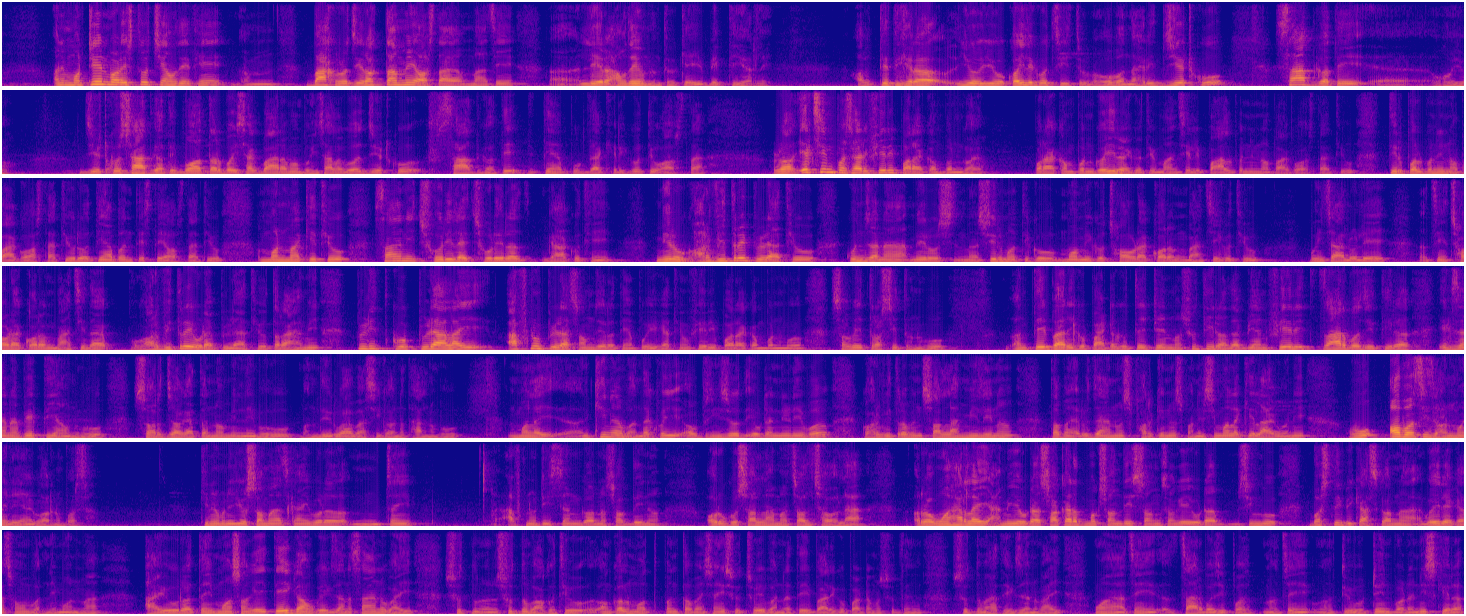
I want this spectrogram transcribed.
अनि म ट्रेनबाट यस्तो च्याउँदै थिएँ बाख्रो चाहिँ रक्तमै अवस्थामा चाहिँ लिएर आउँदै हुनुहुन्थ्यो केही व्यक्तिहरूले। अब त्यतिखेर यो यो कहिलेको चिज हो भन्दाखेरि जेठको सात गते हो यो। जेठको सात गते बहत्तर वैशाख बाह्रमा भुइँचालो गयो जेठको सात गते त्यहाँ पुग्दाखेरिको त्यो अवस्था। र एकछिन पछाडि फेरि पराकम्पन गयो। पराकम्पन गइरहेको थियो। मान्छेले पाल पनि नपाएको अवस्था थियो तिर्पल पनि नपाएको अवस्था थियो र त्यहाँ पनि त्यस्तै अवस्था थियो। मनमा के थियो? सानी छोरीलाई छोडेर गएको थिएँ। मेरो घरभित्रै पीडा थियो। कुनजना मेरो श्रीमतीको मम्मीको छवटा करङ भाँचिएको थियो। भुइँचालोले चाहिँ छवटा करङ भाँचिँदा घरभित्रै एउटा पीडा थियो तर हामी पीडितको पीडालाई आफ्नो पीडा सम्झेर त्यहाँ पुगेका थियौँ। फेरि पराकम्पन भयो सबै त्रसित हुनुभयो। अनि त्यही बारीको पाटोको त्यही ट्रेनमा सुतिरहँदा बिहान फेरि चार बजेतिर एकजना व्यक्ति आउनुभयो। सर जग्गा त नमिल्ने भयो भन्दै रुवावासी गर्न थाल्नुभयो। मलाई किन भन्दा खोइ अब हिजो एउटा निर्णय भयो घरभित्र पनि सल्लाह मिलेन। तपाईँहरू जानुहोस् फर्किनुहोस् भनेपछि मलाई के लाग्यो भने हो अब चाहिँ झन् मैले यहाँ गर्नुपर्छ। किनभने यो समाज कहीँबाट चाहिँ आफ्नो डिसिसन गर्न सक्दैन अरूको सल्लाहमा चल्छ होला। र उहाँहरूलाई हामी एउटा सकारात्मक सन्देश सँगसँगै एउटा सिङ्गो बस्ती विकास गर्न गइरहेका छौँ भन्ने मनमा आयो र त्यहीँ मसँगै त्यही गाउँको एकजना सानो भाइ सुत्नु सुत्नु भएको थियो। अङ्कल म पनि तपाईँसँगै सुत्छु है भनेर त्यही बारीको पाटोमा सुत्नु सुत्नु भएको थियो एकजना भाइ। उहाँ चाहिँ चार बजी प चाहिँ त्यो टेन्टबाट निस्केर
